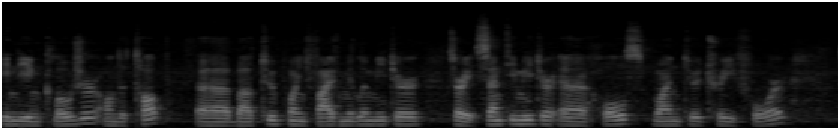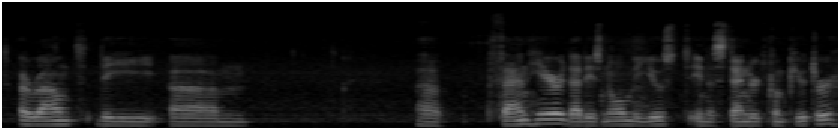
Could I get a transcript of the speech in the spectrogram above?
in the enclosure on the top, uh, about 2.5 millimeter, sorry, centimeter uh, holes, one, two, three, four, around the um, uh, fan here that is normally used in a standard computer.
